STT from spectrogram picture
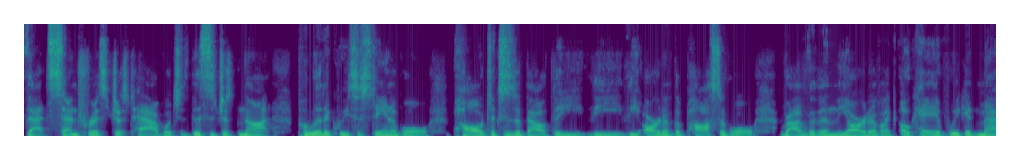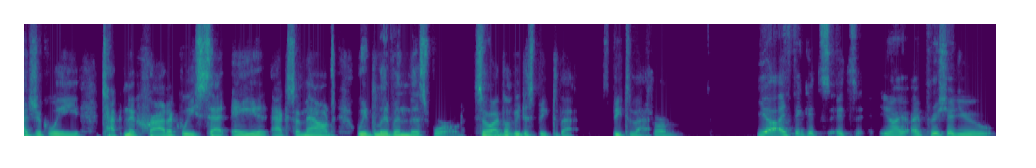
that centrists just have, which is this is just not politically sustainable. Politics is about the the the art of the possible rather than the art of like, okay, if we could magically technocratically set aid at X amount, we'd live in this world. So, I'd love you to speak to that. Speak to that. Sure. Yeah, I think it's it's you know I, I appreciate you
